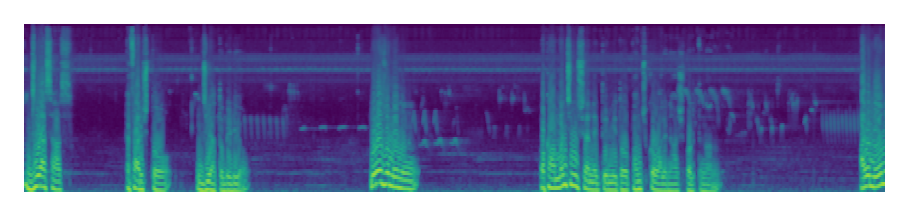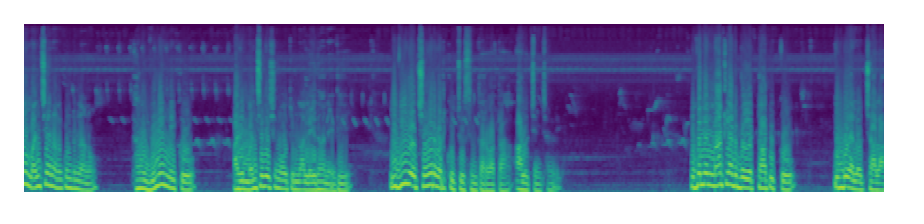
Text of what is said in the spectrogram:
జియా సాస్ ఎఫారిష్తో జియాతో వీడియో ఈరోజు నేను ఒక మంచి విషయాన్ని అయితే మీతో పంచుకోవాలని ఆశపడుతున్నాను అది నేను మంచి అని అనుకుంటున్నాను కానీ విని మీకు అది మంచి విషయం అవుతుందా లేదా అనేది ఈ వీడియో చివరి వరకు చూసిన తర్వాత ఆలోచించండి ఇప్పుడు నేను మాట్లాడబోయే టాపిక్ ఇండియాలో చాలా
